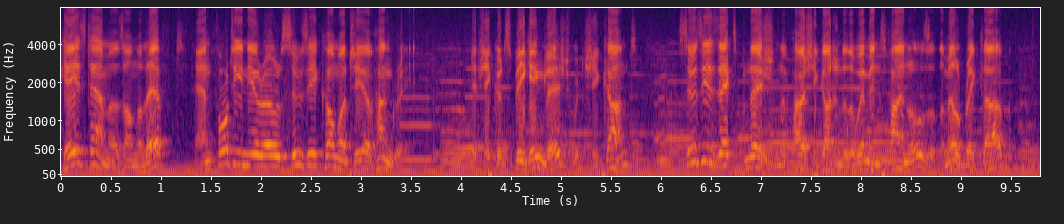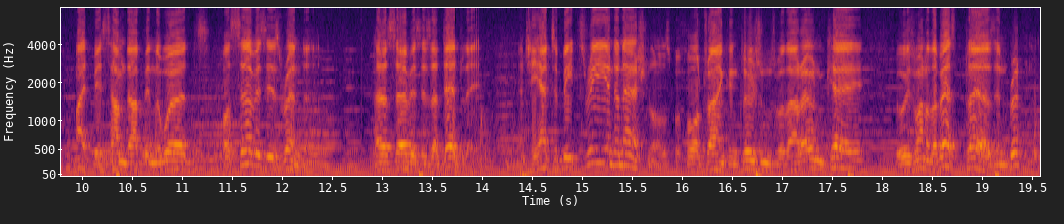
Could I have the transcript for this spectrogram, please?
Kay Stammers on the left, and 14-year-old Susie Körmöczy of Hungary. If she could speak English, which she can't, Susie's explanation of how she got into the women's finals at the Millbury Club might be summed up in the words, for services rendered. Her services are deadly, and she had to beat three internationals before trying conclusions with our own Kay, who is one of the best players in Britain.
